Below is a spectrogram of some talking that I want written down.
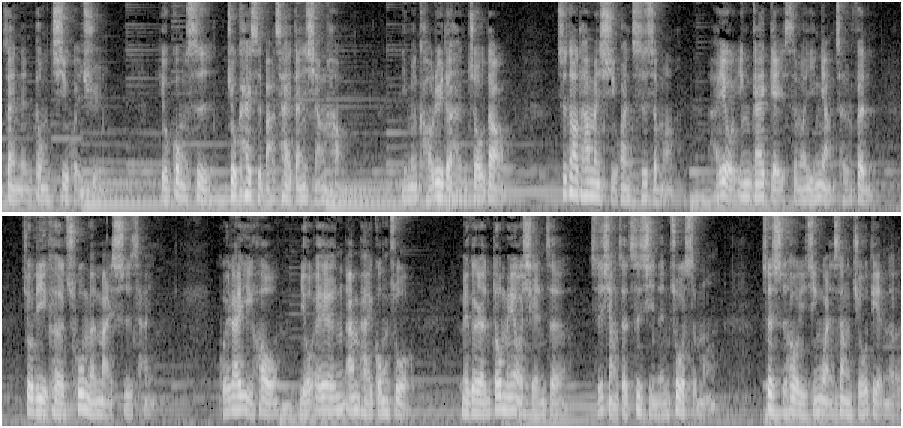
再冷冻寄回去。有共识就开始把菜单想好，你们考虑得很周到，知道他们喜欢吃什么，还有应该给什么营养成分，就立刻出门买食材。回来以后由 AN 安排工作，每个人都没有闲着。只想着自己能做什么，这时候已经晚上九点了。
